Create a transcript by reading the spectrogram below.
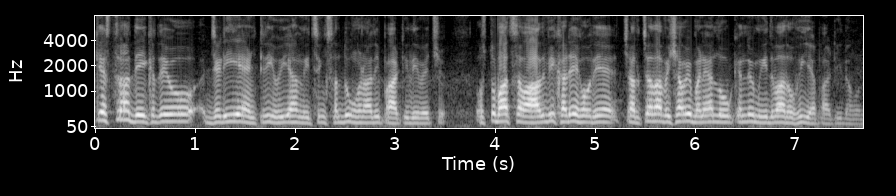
ਕਿਸ ਤਰ੍ਹਾਂ ਦੇਖਦੇ ਹੋ ਜਿਹੜੀ ਇਹ ਐਂਟਰੀ ਹੋਈ ਹੈ ਹਰਮੀਤ ਸਿੰਘ ਸੰਧੂ ਹੋਣਾ ਦੀ ਪਾਰਟੀ ਦੇ ਵਿੱਚ? ਉਸ ਤੋਂ ਬਾਅਦ ਸਵਾਲ ਵੀ ਖੜੇ ਹੋ ਰਹੇ ਆ ਚਰਚਾ ਦਾ ਵਿਸ਼ਾ ਵੀ ਬਣਿਆ ਲੋਕ ਕਹਿੰਦੇ ਉਮੀਦਵਾਰ ਉਹੀ ਹੈ ਪਾਰਟੀ ਦਾ ਹੁਣ।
